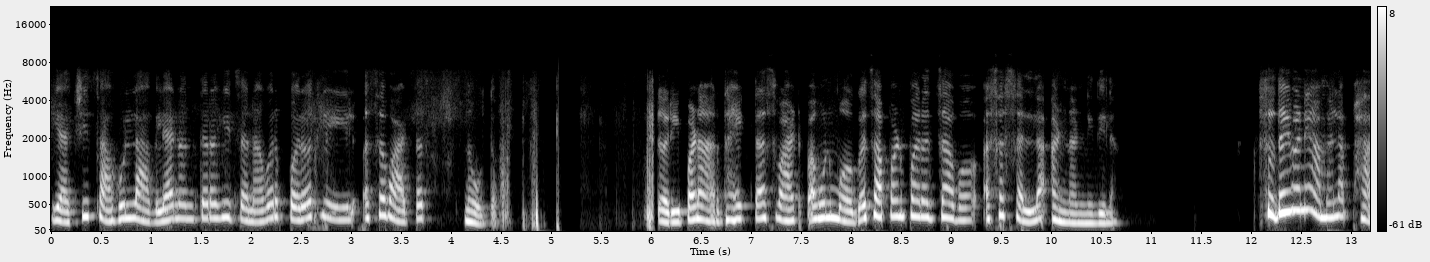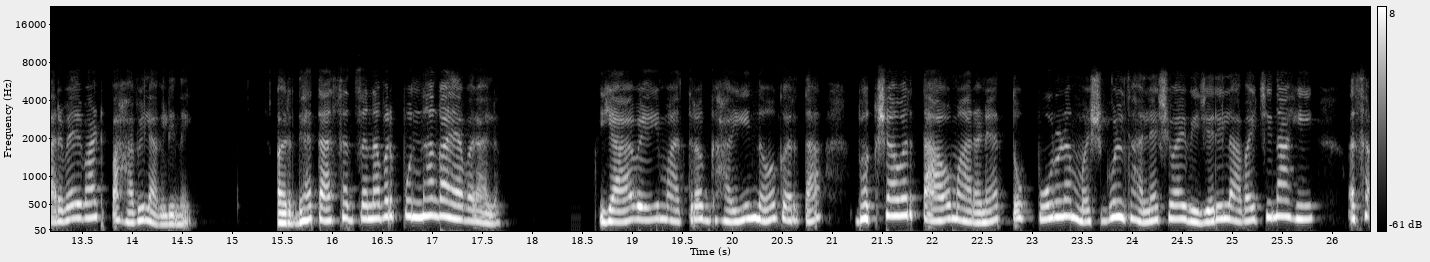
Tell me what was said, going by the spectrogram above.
याची चाहूल लागल्यानंतरही जनावर परत येईल असं वाटत नव्हतं. तरी पण अर्धा एक तास वाट पाहून मगच आपण परत जावं असा सल्ला अण्णांनी दिला. सुदैवाने आम्हाला फार वेळ वाट पाहावी लागली नाही. अर्ध्या तासात जनावर पुन्हा गायावर आलं. यावेळी मात्र घाई न करता भक्ष्यावर ताव मारण्यात तो पूर्ण मशगूल झाल्याशिवाय विजेरी लावायची नाही असं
